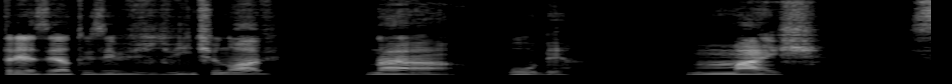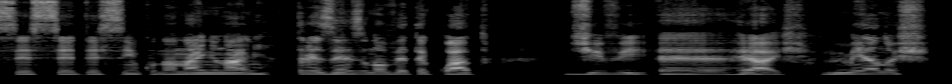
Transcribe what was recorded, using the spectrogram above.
329 na Uber, mais 65 na 99, 394 de é, reais, menos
